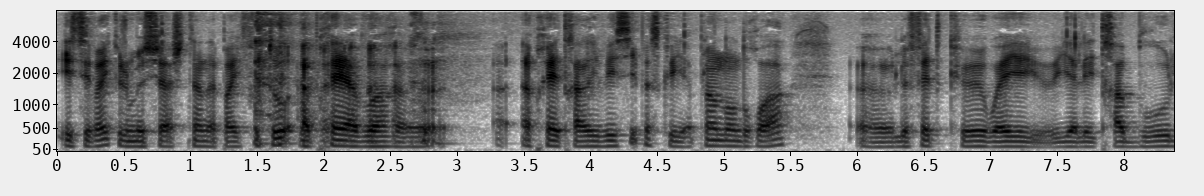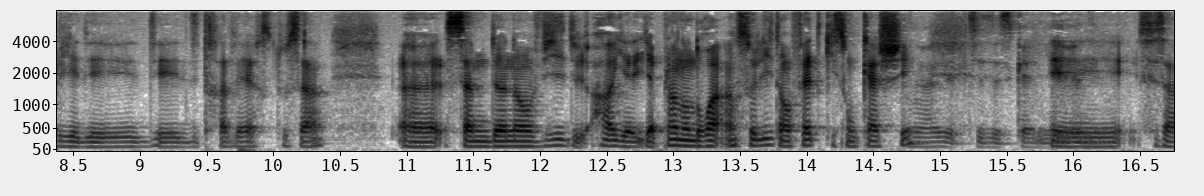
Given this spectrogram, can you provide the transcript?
Et c'est vrai que je me suis acheté un appareil photo après avoir euh, après être arrivé ici parce qu'il y a plein d'endroits. Euh, le fait que ouais il y a les traboules, il y a des, des, des traverses, tout ça. Euh, ça me donne envie de. Ah, il y, a plein d'endroits insolites en fait qui sont cachés. il y a des petits escaliers. Et c'est ça.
